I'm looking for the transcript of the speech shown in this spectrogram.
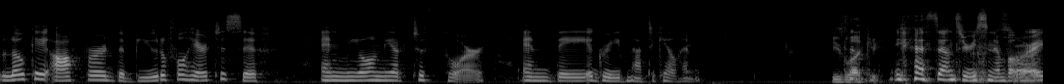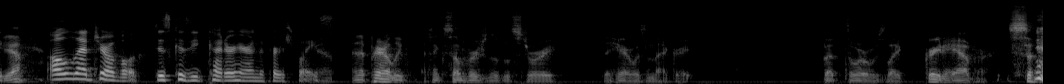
Loki offered the beautiful hair to Sif and Mjolnir to Thor, and they agreed not to kill him. He's lucky. Yeah, sounds reasonable, uh, right? yeah. All that trouble just because he cut her hair in the first place. Yeah. And apparently, I think some versions of the story, the hair wasn't that great. But Thor was like, great hammer. So,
